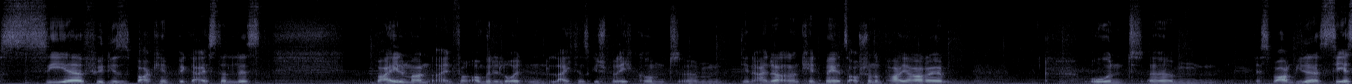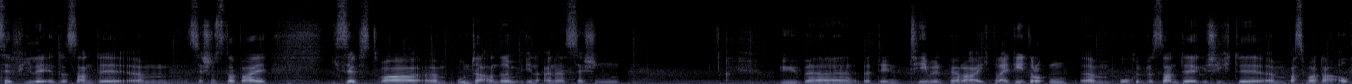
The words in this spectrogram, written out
sehr für dieses Barcamp begeistern lässt, weil man einfach auch mit den Leuten leicht ins Gespräch kommt. Ähm, den einen oder anderen kennt man jetzt auch schon ein paar Jahre. Und ähm, es waren wieder sehr, sehr viele interessante ähm, Sessions dabei. Ich selbst war ähm, unter anderem in einer Session über den Themenbereich 3D-Drucken. Ähm, hochinteressante Geschichte, ähm, was man da auch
